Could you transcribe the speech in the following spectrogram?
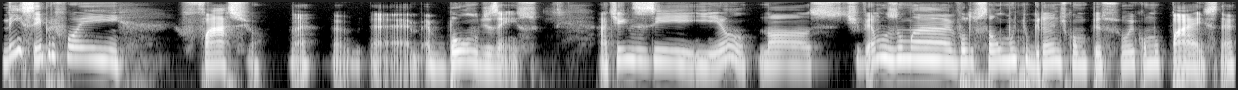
nem sempre foi fácil, né? É, é bom dizer isso. A Tigres e, e, eu, nós tivemos uma evolução muito grande como pessoa e como pais, né?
